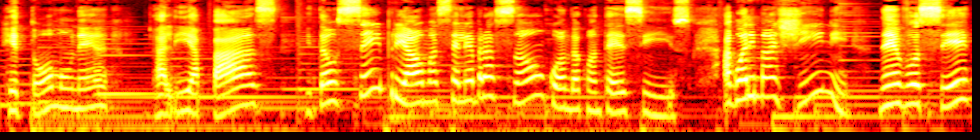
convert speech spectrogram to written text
retomam, né? Ali a paz. Então sempre há uma celebração quando acontece isso. Agora imagine, né? Você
